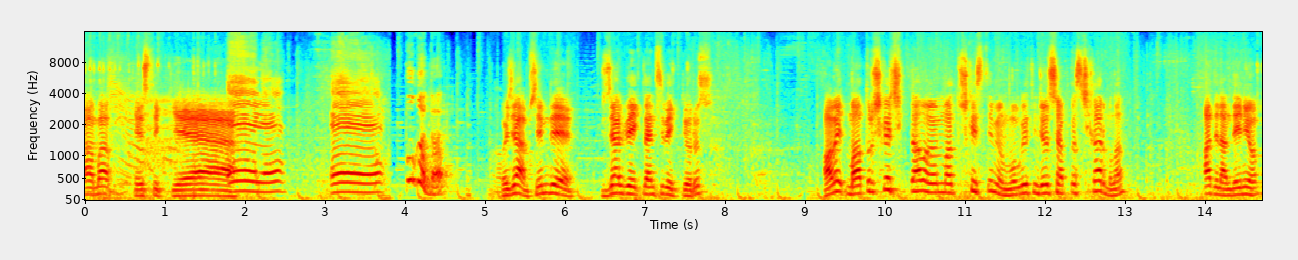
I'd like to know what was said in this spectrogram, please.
Tamam kestik. Yeah. Eee. Eee. Bu kadar. Hocam şimdi güzel bir eklenti bekliyoruz. Ahmet matruşka çıktı ama ben matruşka istemiyorum. Voglet'in göz şapkası çıkar mı lan? Hadi lan deniyorum.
